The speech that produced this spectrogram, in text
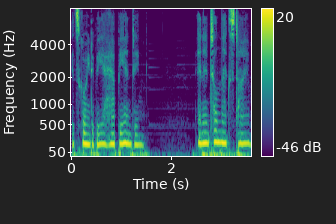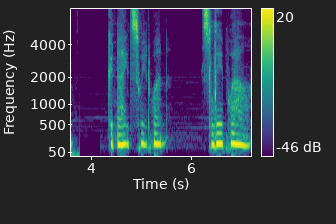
it's going to be a happy ending. And until next time, good night, sweet one. Sleep well.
